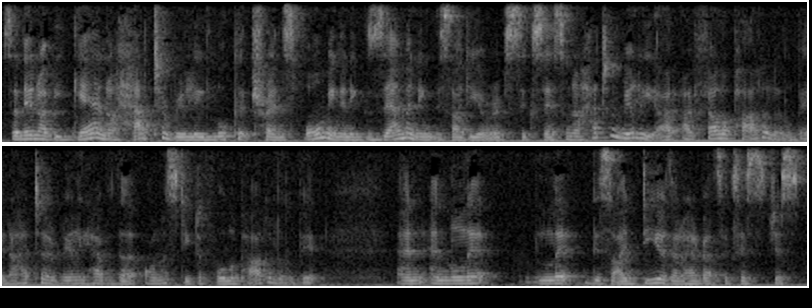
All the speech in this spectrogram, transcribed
So then I began, I had to really look at transforming and examining this idea of success. And I had to really, I, I fell apart a little bit. I had to really have the honesty to fall apart a little bit and, and let, let this idea that I had about success just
